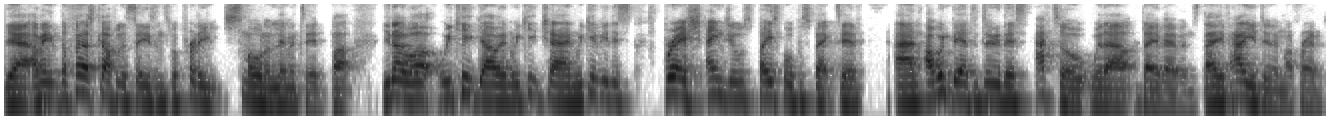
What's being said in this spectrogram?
Yeah, I mean, the first couple of seasons were pretty small and limited, but you know what? We keep going, we keep chatting, we give you this British Angels baseball perspective, and I wouldn't be able to do this at all without Dave Evans. Dave, how are you doing, my friend?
